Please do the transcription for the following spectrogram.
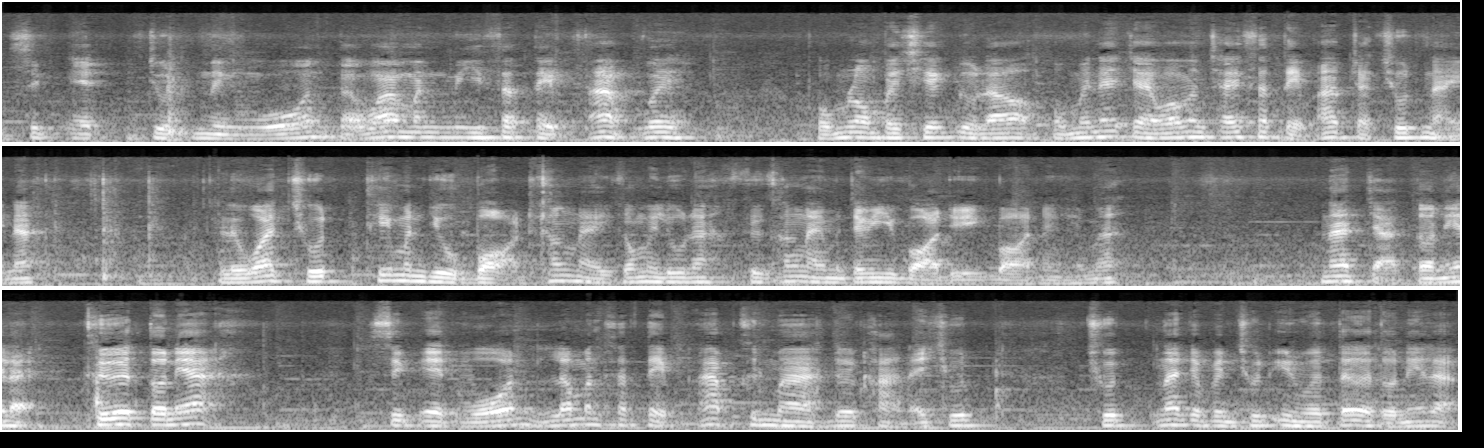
11.1 โวลต์แต่ว่ามันมีสเต็ปอัพเว้ย ผมลองไปเช็คดูแล้ว ผมไม่แน่ใจว่ามันใช้สเต็ปอัพจากชุดไหนนะ หรือว่าชุดที่มันอยู่บอร์ดข้างในก็ไม่รู้นะ คือข้างในมันจะมีบอร์ดอยู่อีกบอร์ดหนึ่งเห็นไหมน่าจะตัวนี้แหละ คือตัวเนี้ย 11 โวลต์แล้วมันสเต็ปอัพขึ้นมา โดยผ่านไอชุดชุดน่าจะเป็นชุดอินเวอร์เตอร์ตัวนี้แหละ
